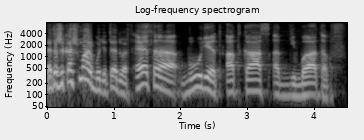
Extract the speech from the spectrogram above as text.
Это же кошмар будет, Эдвард. Это будет отказ от дебатов.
